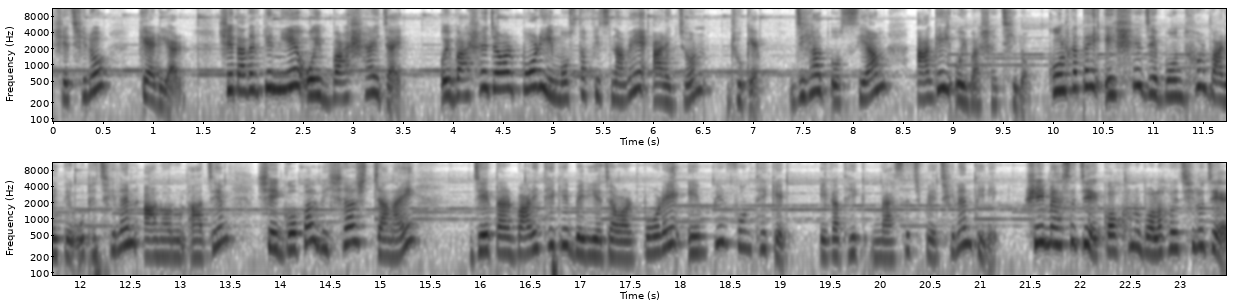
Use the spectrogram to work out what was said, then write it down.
সে ছিল ক্যারিয়ার। সে তাদেরকে নিয়ে ওই বাসায় যায়। ওই বাসায় যাওয়ার পরই মোস্তাফিজ নামে আরেকজন ঢুকে। জিহাদ ও সিয়াম আগেই ওই বাসায় ছিল। কলকাতায় এসে যে বন্ধুর বাড়িতে উঠেছিলেন আনোয়ারুল আজিম, সেই গোপাল বিশ্বাস জানায় যে তার বাড়ি থেকে বেরিয়ে যাওয়ার পরে এমপির ফোন থেকে একাধিক মেসেজ পেয়েছিলেন তিনি। সেই মেসেজে কখনো বলা হয়েছিল যে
